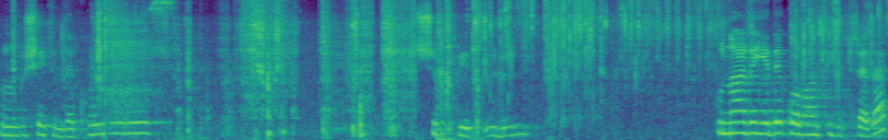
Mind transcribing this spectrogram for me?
Bunu bu şekilde koyuyoruz. Şık bir ürün. Bunlar da yedek olan filtreler.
